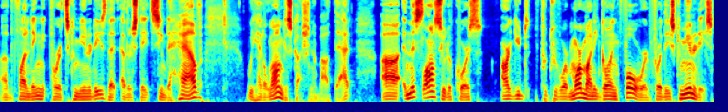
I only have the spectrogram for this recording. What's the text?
uh, the funding for its communities that other states seem to have. We had a long discussion about that. Uh, and this lawsuit, of course, argued for, for more money going forward for these communities.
